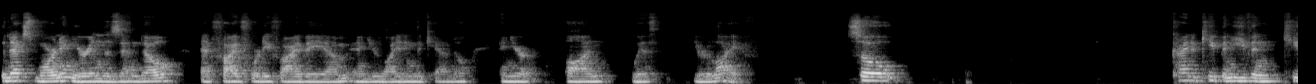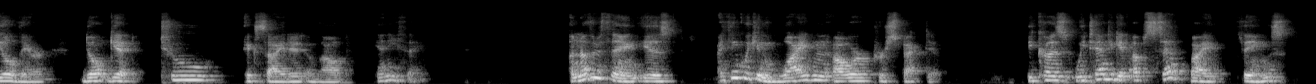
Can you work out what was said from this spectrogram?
the next morning you're in the zendo at 5.45 a.m and you're lighting the candle and you're on with your life. So, kind of keep an even keel there. Don't get too excited about anything. Another thing is, I think we can widen our perspective because we tend to get upset by things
